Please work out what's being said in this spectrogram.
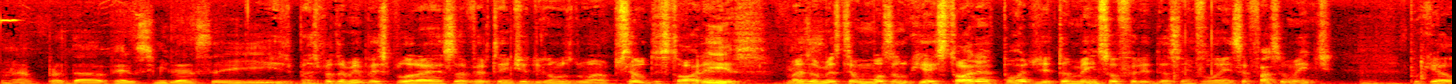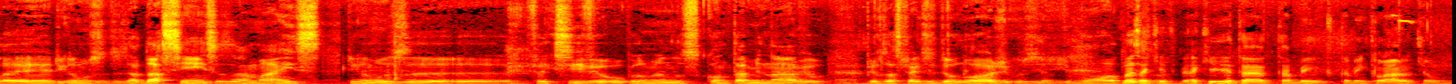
né, para dar verossimilhança e... e mas também para explorar essa vertente, digamos, de uma pseudo-história. Isso. Mas isso. ao mesmo tempo mostrando que a história pode também sofrer dessa influência facilmente. Uhum. Porque ela é, digamos, das ciências a mais, digamos, uh, flexível ou pelo menos contaminável é. Pelos aspectos ideológicos e de modo. Mas aqui né? aqui está tá bem, tá bem claro que é, um,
